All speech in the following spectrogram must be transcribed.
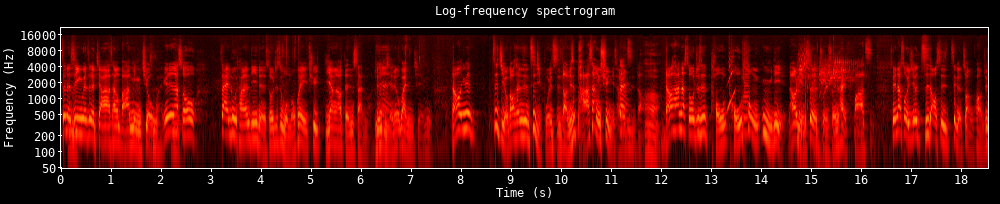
真的是因为这个加压舱把他命救回来，因为那时候在录台湾第一等的时候，就是我们会去一样要登山嘛，就是以前那个外景节目，然后因为自己有高山症，自己不会知道，你是爬上去你才会知道，嗯，然后他那时候就是头头痛欲裂，然后脸色嘴唇开始发紫。所以那时候我就知道是这个状况，就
